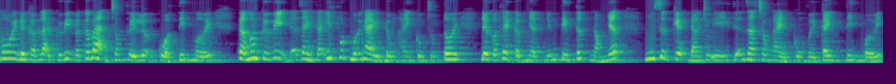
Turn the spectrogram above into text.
vui được gặp lại quý vị và các bạn trong thời lượng của tin mới. Cảm ơn quý vị đã dành ra ít phút mỗi ngày đồng hành cùng chúng tôi để có thể cập nhật những tin tức nóng nhất, những sự kiện đáng chú ý diễn ra trong ngày cùng với kênh tin mới.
